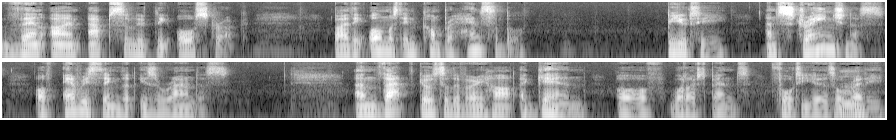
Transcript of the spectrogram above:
then I'm absolutely awestruck by the almost incomprehensible beauty and strangeness of everything that is around us. And that goes to the very heart again of what I've spent 40 years hmm. already mm.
